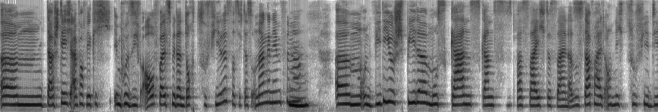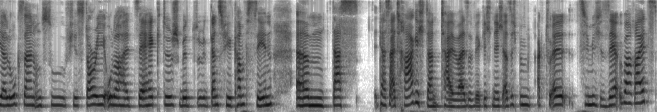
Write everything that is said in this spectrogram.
Ähm, da stehe ich einfach wirklich impulsiv auf, weil es mir dann doch zu viel ist, dass ich das unangenehm finde. Mhm. Ähm, und Videospiele muss ganz, ganz was Seichtes sein. Also es darf halt auch nicht zu viel Dialog sein und zu viel Story oder halt sehr hektisch mit, mit ganz viel Kampfszenen. Ähm, das das ertrage ich dann teilweise wirklich nicht. Also ich bin aktuell ziemlich sehr überreizt.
